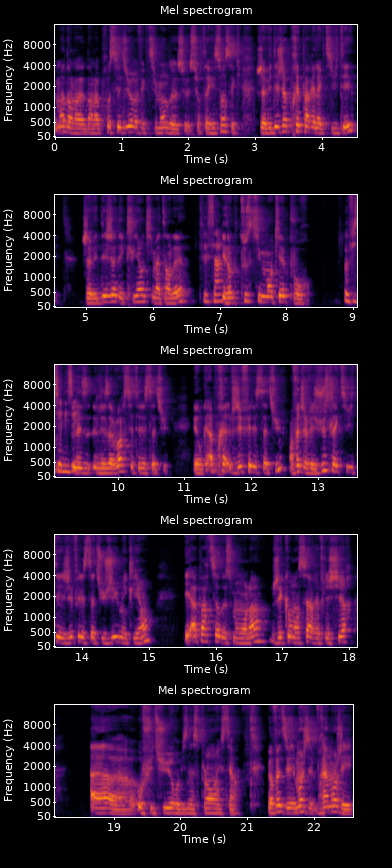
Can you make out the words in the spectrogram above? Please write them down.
moi, dans la, dans la procédure, effectivement, de, sur ta question, c'est que j'avais déjà préparé l'activité j'avais déjà des clients qui m'attendaient. C'est ça. Et donc tout ce qui me manquait pour officialiser les, avoir, c'était les statuts. Et donc après, j'ai fait les statuts. En fait, j'avais juste l'activité, j'ai fait les statuts, j'ai eu mes clients. Et à partir de ce moment-là, j'ai commencé à réfléchir à, euh, au futur, au business plan, etc. Mais en fait, moi, vraiment, j'ai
